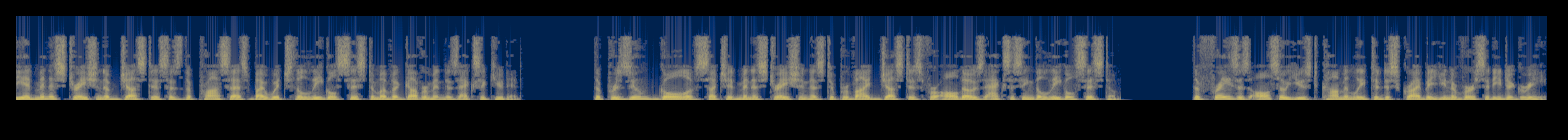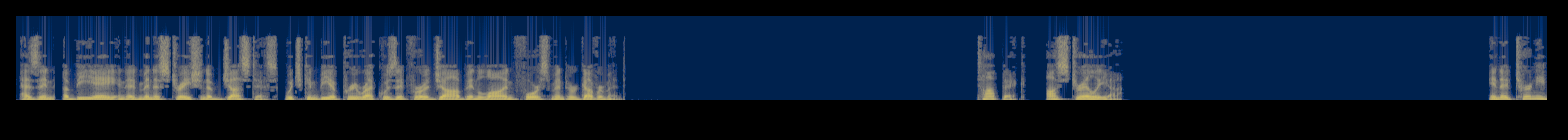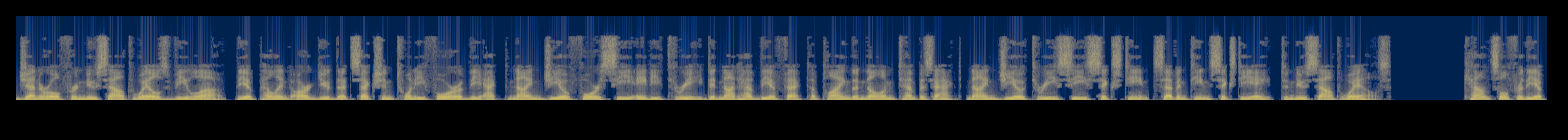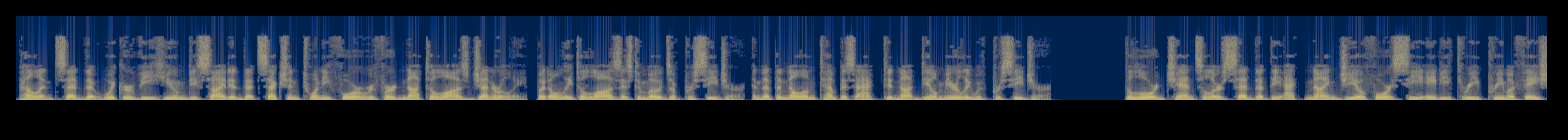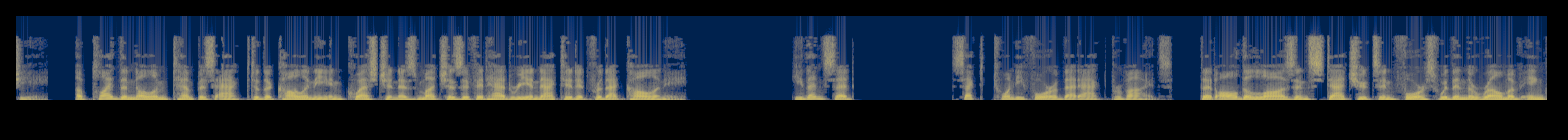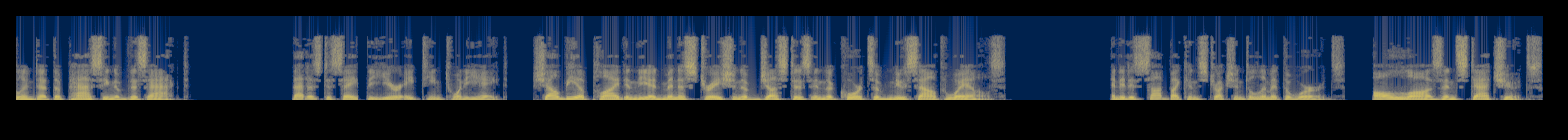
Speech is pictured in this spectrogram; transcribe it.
The administration of justice is the process by which the legal system of a government is executed. The presumed goal of such administration is to provide justice for all those accessing the legal system. The phrase is also used commonly to describe a university degree as in, a BA in Administration of Justice, which can be a prerequisite for a job in law enforcement or government. Australia In Attorney General for New South Wales v Love, the appellant argued that Section 24 of the Act 9 Geo 4 C 83 did not have the effect applying the Nullum Tempus Act 9 Geo 3 C 16 1768 to New South Wales. Counsel for the appellant said that Whicker v Hume decided that Section 24 referred not to laws generally, but only to laws as to modes of procedure, and that the Nullum Tempus Act did not deal merely with procedure. The Lord Chancellor said that the Act 9 Geo 4 C 83 prima facie applied the Nullum Tempus Act to the colony in question as much as if it had re-enacted it for that colony." He then said, Sect. 24 of that Act provides, "...that all the laws and statutes in force within the realm of England at the passing of this Act." That is to say, the year 1828, "...shall be applied in the administration of justice in the courts of New South Wales." And it is sought by construction to limit the words, "...all laws and statutes",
